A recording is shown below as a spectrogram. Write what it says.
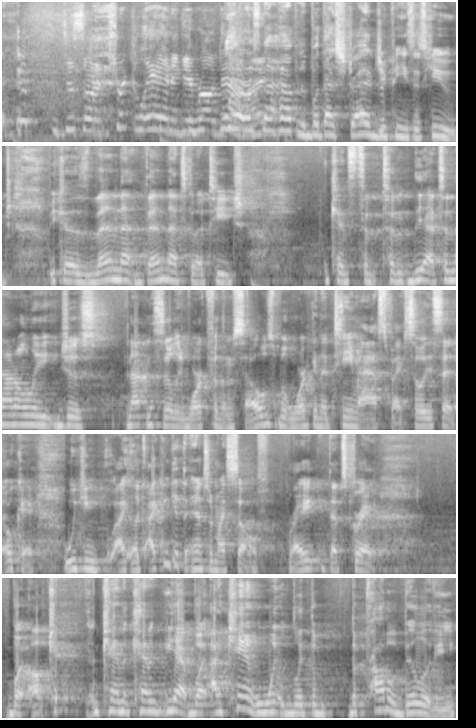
Just sort of trickle in and get mowed down. Yeah, that's right? not happening. But that strategy piece is huge because then that then that's going to teach kids to, to yeah to not only just not necessarily work for themselves but work in the team aspect. So they said, okay, we can I, like I can get the answer myself, right? That's great. But uh, can, can can yeah, but I can't win. Like the the probability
